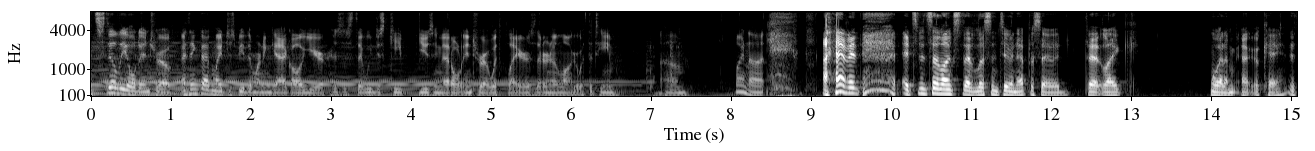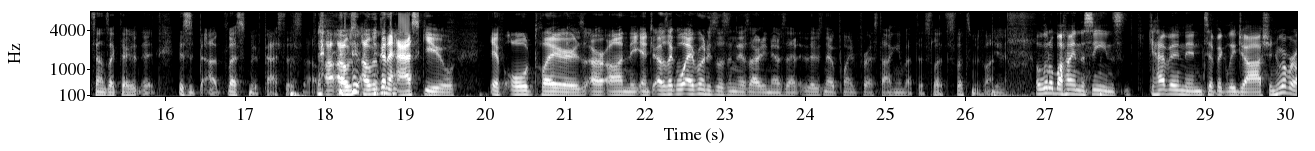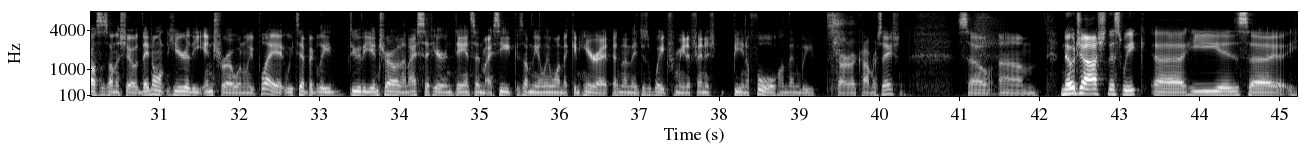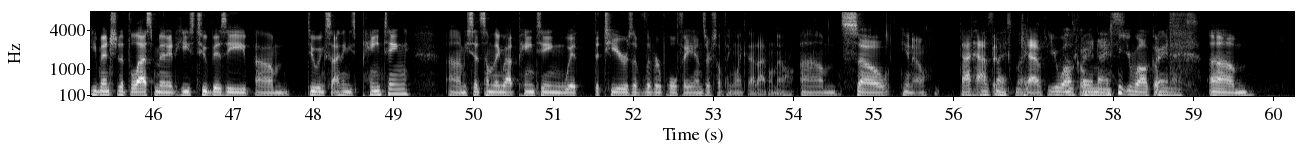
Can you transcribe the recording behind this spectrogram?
It's still the old intro. I think that might just be the running gag all year. It's just that we just keep using that old intro with players that are no longer with the team. Um, why not? I haven't. It's been so long since I've listened to an episode that like. What I'm uh, okay. It sounds like there. It, this is. Uh, let's move past this. I, I was. I was gonna ask you if old players are on the intro. I was like, well, everyone who's listening to this already knows that. There's no point for us talking about this. Let's let's move on. Yeah. A little behind the scenes, Kevin and typically Josh and whoever else is on the show, they don't hear the intro when we play it. We typically do the intro and then I sit here and dance in my seat because I'm the only one that can hear it. And then they just wait for me to finish being a fool and then we start our conversation. So, um, no Josh this week. Uh, he is, uh, he mentioned at the last minute, he's too busy um, doing, I think he's painting. Um, he said something about painting with the tears of Liverpool fans or something like that. I don't know. Um, so, you know, that That's happened. nice, Mike. Kev, you're That was welcome. very nice. you're welcome. Very nice. Um,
